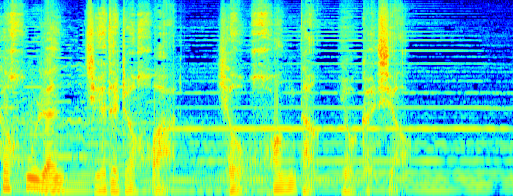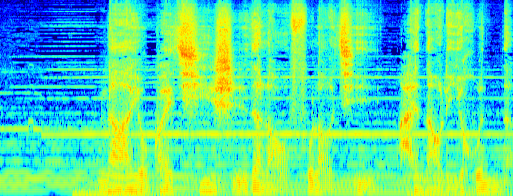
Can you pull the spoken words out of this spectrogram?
他忽然觉得这话又荒唐又可笑。哪有快七十的老夫老妻还闹离婚呢？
